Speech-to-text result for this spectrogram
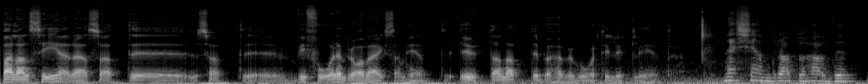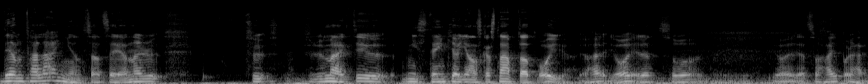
balansera så att, eh, så att eh, vi får en bra verksamhet utan att det behöver gå till ytterligheter. När kände du att du hade den talangen så att säga? När du, för, för du märkte ju, misstänker jag ganska snabbt att oj, jag, jag är rätt så, jag är rätt så haj på det här.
